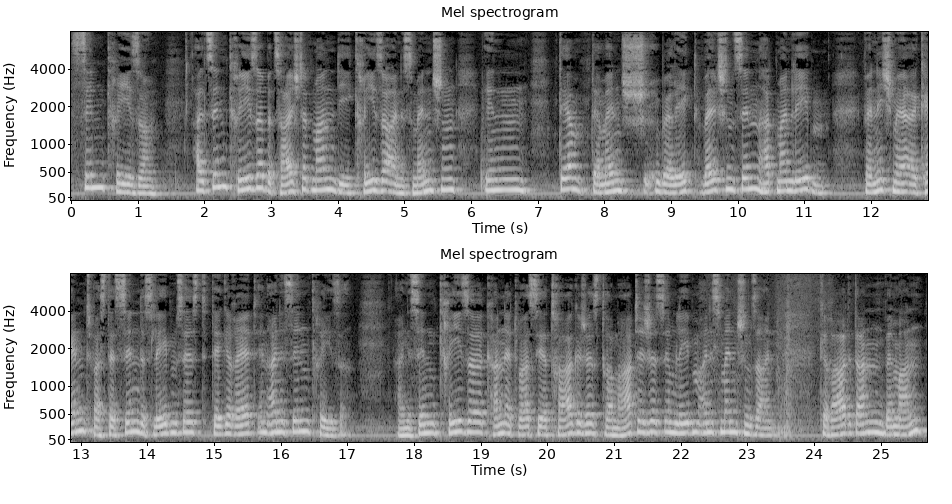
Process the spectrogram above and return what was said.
Sinnkrise. Als Sinnkrise bezeichnet man die Krise eines Menschen, in der der Mensch überlegt, welchen Sinn hat mein Leben? Wer nicht mehr erkennt, was der Sinn des Lebens ist, der gerät in eine Sinnkrise. Eine Sinnkrise kann etwas sehr Tragisches, Dramatisches im Leben eines Menschen sein. Gerade dann, wenn man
